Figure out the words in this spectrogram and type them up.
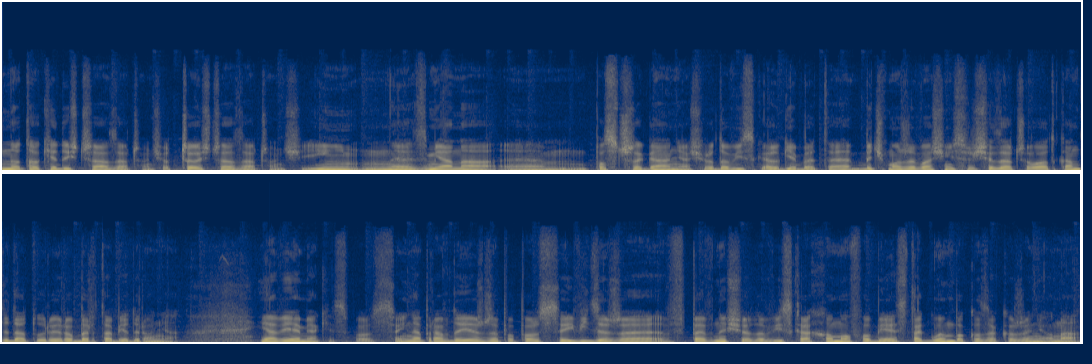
no to kiedyś trzeba zacząć, od czegoś trzeba zacząć. I mm, zmiana em, postrzegania środowisk LGBT być może właśnie się zaczęła od kandydatury Roberta Biedronia. Ja wiem, jak jest w Polsce i naprawdę jeżdżę po Polsce i widzę, że w pewnych środowiskach homofobia jest tak głęboko zakorzeniona,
